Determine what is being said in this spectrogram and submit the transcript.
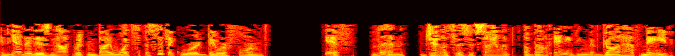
and yet it is not written by what specific word they were formed. If, then, Genesis is silent about anything that God hath made,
